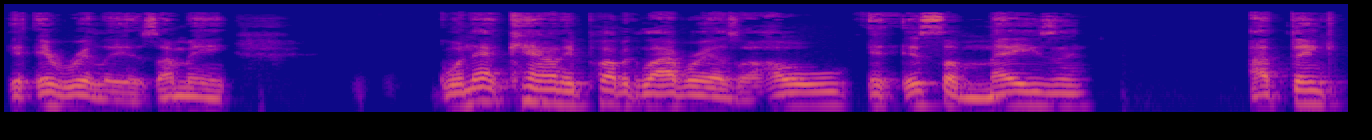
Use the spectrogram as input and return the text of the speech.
It, it really is. I mean, Gwinnett County Public Library as a whole, it, it's amazing. I think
